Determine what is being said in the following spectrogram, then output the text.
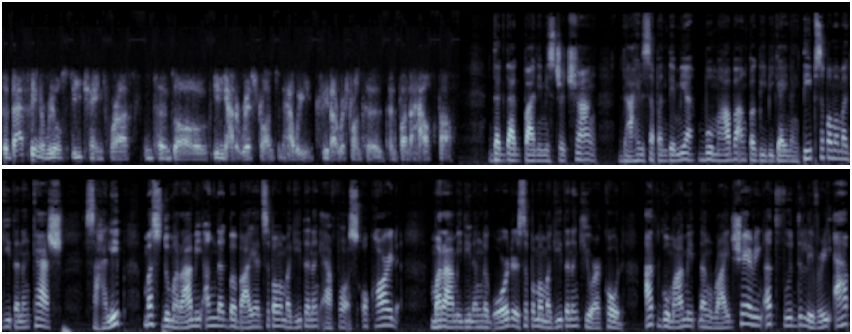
So that's been a real sea change for us in terms of eating out at restaurants and how we treat our restaurateurs and front of house staff. Dagdag pa ni Mr. Chang, dahil sa pandemya, bumaba ang pagbibigay ng tip sa pamamagitan ng cash. Sa halip, mas dumarami ang nagbabayad sa pamamagitan ng EFOS o card. Marami din ang nag-order sa pamamagitan ng QR code at gumamit ng ride-sharing at food delivery app.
